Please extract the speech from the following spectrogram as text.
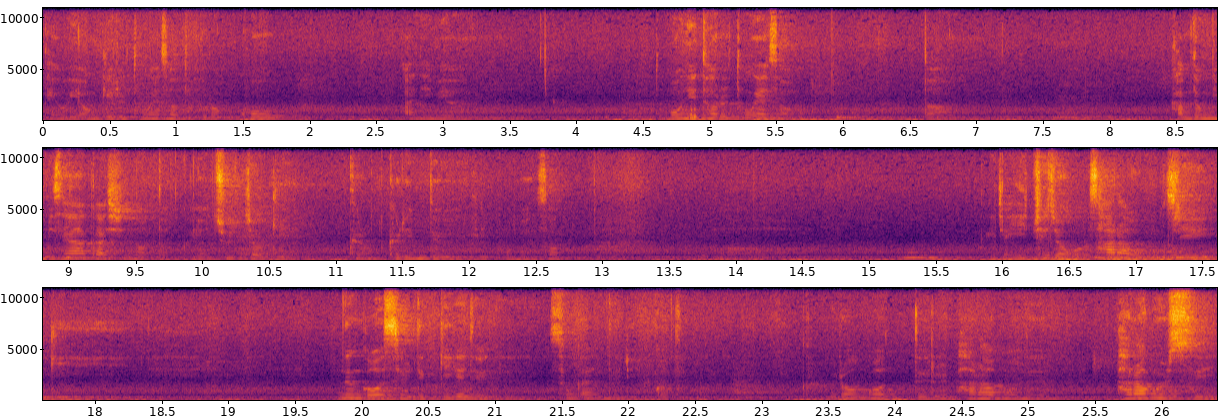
배우 연기를 통해서도 그렇고 아니면 또 모니터를 통해서 어떤 감독님이 생각하시는 어떤 그 연출적인 그런 그림들을 보면서 어, 굉장히 입체적으로 살아 움직이는 것을 느끼게 되는 순간들이 있거든요. 그런 것들을 바라보는 바라볼 수 있,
